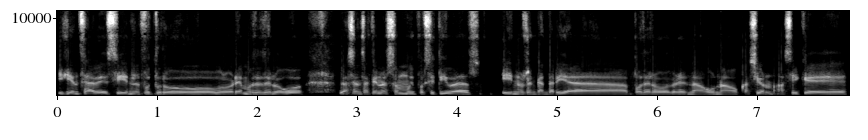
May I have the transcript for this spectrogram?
y quién sabe si en el futuro volveremos. Desde luego, las sensaciones son muy positivas y nos encantaría poder volver en alguna ocasión. Así que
